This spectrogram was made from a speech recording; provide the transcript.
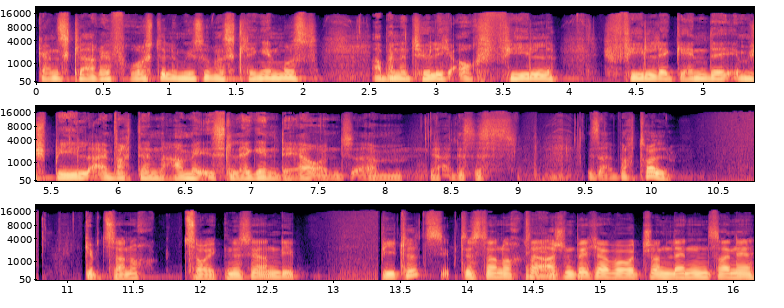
ganz klare Vorstellung, wie sowas klingen muss. Aber natürlich auch viel, viel Legende im Spiel. Einfach der Name ist legendär und ähm, ja, das ist, ist einfach toll. Gibt es da noch Zeugnisse an die Beatles? Gibt es da noch der Aschenbecher, wo John Lennon seine,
